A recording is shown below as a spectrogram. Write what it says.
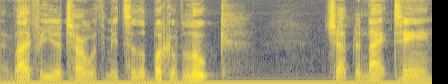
I invite for you to turn with me to the book of Luke, chapter 19.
